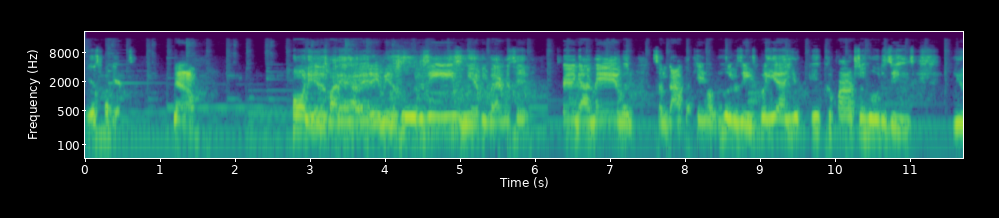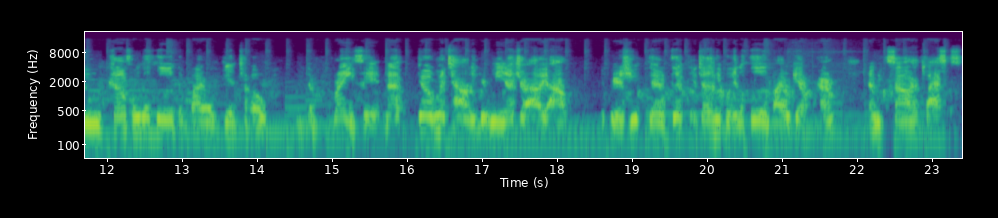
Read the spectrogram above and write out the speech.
It is what it is. Now, point is. That's why they, they made the hood disease, and you have people ever said, man got mad when some doctor came up with hood disease. But yeah, you, you confirm to the hood disease. You come from the hood, the bio ghetto, the brain said, not your mentality, your, not your uh, out, out appearance. You, there are good intelligent people in the hood, and bio ghetto, okay? And we sound like classes.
